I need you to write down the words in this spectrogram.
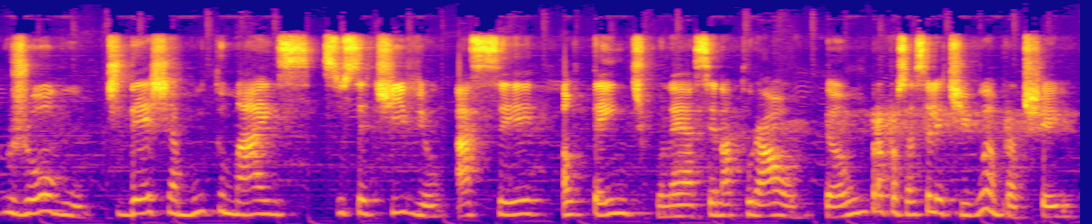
O jogo te deixa muito mais suscetível a ser autêntico, né? A ser natural. Então, para processo seletivo é um prato cheio.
